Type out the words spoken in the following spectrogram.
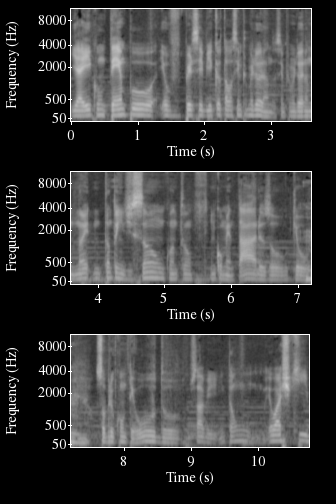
E aí, com o tempo, eu percebi que eu tava sempre melhorando. Sempre melhorando tanto em edição, quanto em comentários, ou que eu, Uhum. sobre o conteúdo, sabe? Então, eu acho que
